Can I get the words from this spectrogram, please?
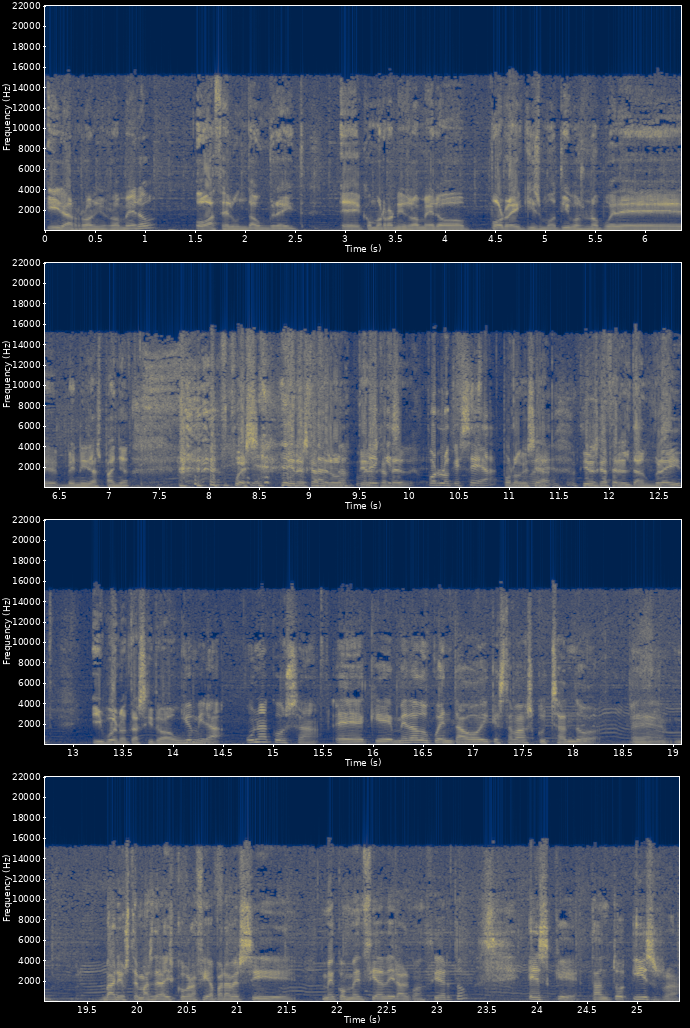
ir a Ronnie Romero o hacer un downgrade. Eh, como Ronnie Romero por X motivos no puede venir a España, pues tienes que hacer un, Exacto. tienes que Por X- hacer, por lo que sea. por lo que sea, tienes que hacer el downgrade y bueno, te has ido a un Yo, mira, una cosa eh, que me he dado cuenta hoy, que estaba escuchando eh, varios temas de la discografía para ver si me convencía de ir al concierto, es que tanto Isra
